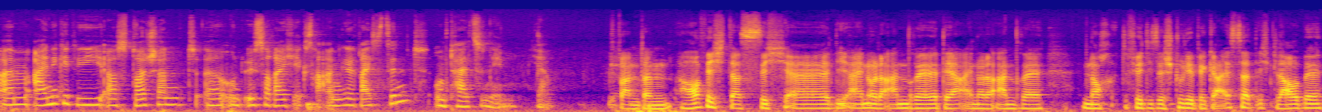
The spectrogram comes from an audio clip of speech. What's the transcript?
ähm, einige, die aus Deutschland äh, und Österreich extra angereist sind, um teilzunehmen. Ja. Spannend. Dann hoffe ich, dass sich äh, die ein oder andere, der ein oder andere noch für diese Studie begeistert. Ich glaube,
